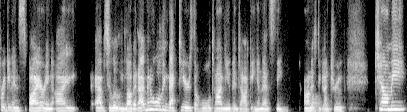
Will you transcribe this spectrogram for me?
friggin' inspiring. I absolutely love it. I've been holding back tears the whole time you've been talking, and that's the honest to Oh. God truth. Tell me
